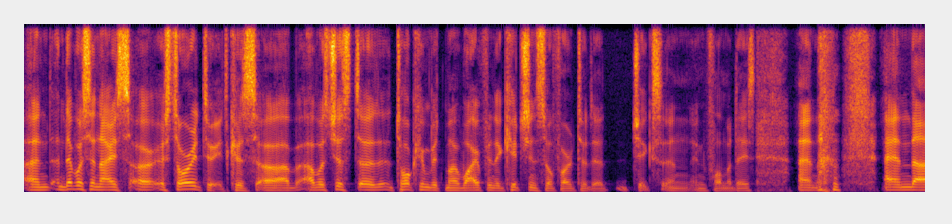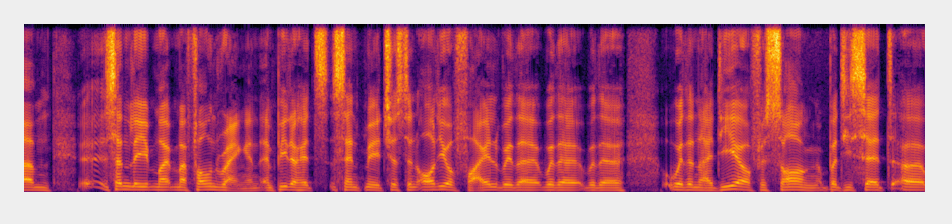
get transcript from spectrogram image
And and there was a nice uh, story to it because uh, I was just uh, talking with my wife in the kitchen so far to the chicks in, in former days, and and um, suddenly my, my phone rang and, and Peter had sent me just an audio file with a with a with a with an idea of a song, but he said, uh,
